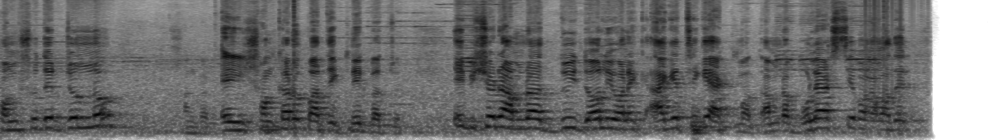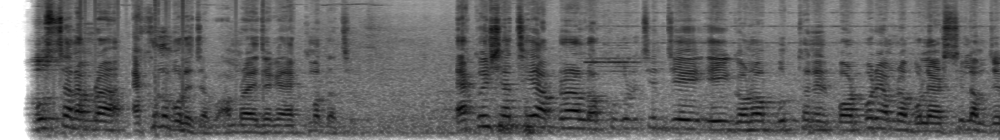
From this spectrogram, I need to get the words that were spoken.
সংসদের জন্য এই সংখ্যানুপাতিক নির্বাচন। এই বিষয়টা আমরা দুই দলই অনেক আগে থেকে একমত। আমরা বলে আসছি এবং আমাদের অবস্থান আমরা এখনও বলে যাব। আমরা এই জায়গায় একমত আছি। একই সাথে আপনারা লক্ষ্য করেছেন যে এই গণ অভ্যুত্থানের পরপরই আমরা বলে আসছিলাম যে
